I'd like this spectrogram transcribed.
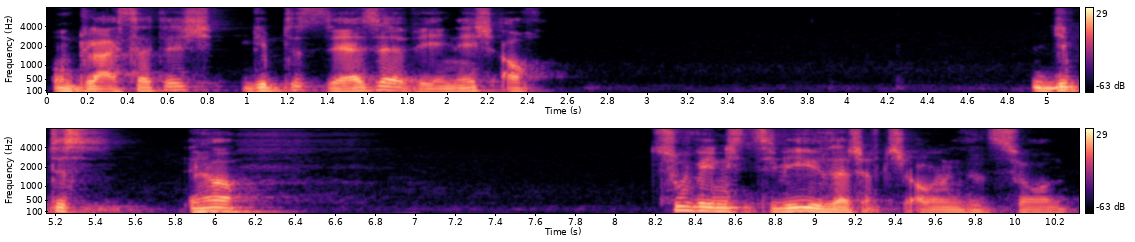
Und gleichzeitig gibt es sehr, sehr wenig auch, gibt es, ja, zu wenig zivilgesellschaftliche Organisationen,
